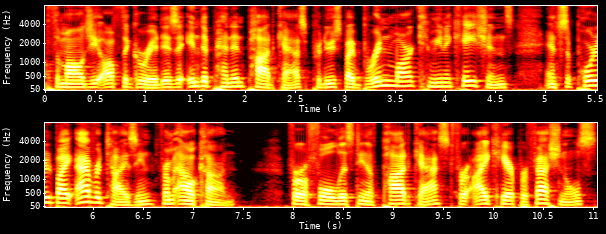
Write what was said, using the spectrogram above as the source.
Ophthalmology Off the Grid is an independent podcast produced by Bryn Mawr Communications and supported by advertising from Alcon. For a full listing of podcasts for eye care professionals,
